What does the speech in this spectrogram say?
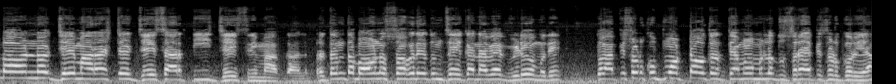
भावांनो जय महाराष्ट्र जय सारथी जय श्री महाकाल. प्रथमतः भावांनो स्वागत आहे तुमचं एका नव्या व्हिडिओमध्ये. तो एपिसोड खूप मोठा होता त्यामुळे म्हटलं दुसरा एपिसोड करूया.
